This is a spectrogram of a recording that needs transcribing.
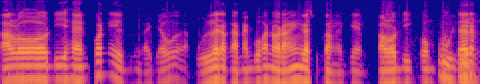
kalau di handphone ya nggak jauh ular karena gua kan orangnya nggak suka ngegame. Kalau di komputer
